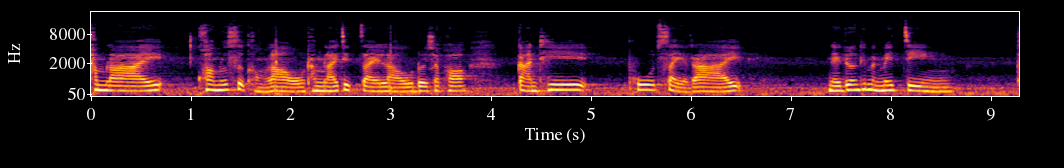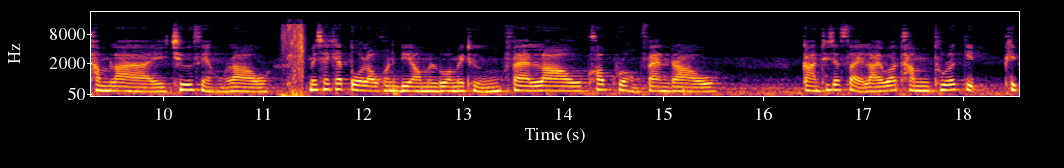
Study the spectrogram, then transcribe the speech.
ทำร้ายความรู้สึกของเราทำร้ายจิตใจเรา โดยเฉพาะการที่พูดใส่ร้าย ในเรื่องที่มันไม่จริงทำลายชื่อเสียงของเรา ไม่ใช่แค่ตัวเราคนเดียวมันรวมไปถึงแฟนเราครอบครัวของแฟนเรา การที่จะใส่ร้ายว่าทำธุรกิจผิด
